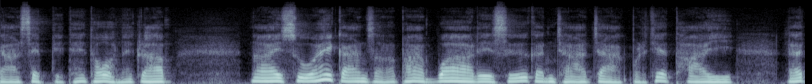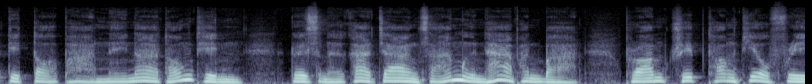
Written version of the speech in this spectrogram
ยาเสพติดให้โทษนะครับ นายซูให้การสารภาพว่าได้ซื้อกัญชาจากประเทศไทย และติดต่อผ่านในหน้าท้องถิ่น โดยเสนอค่าจ้าง 35,000 บาท พร้อมทริปท่องเที่ยวฟรี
